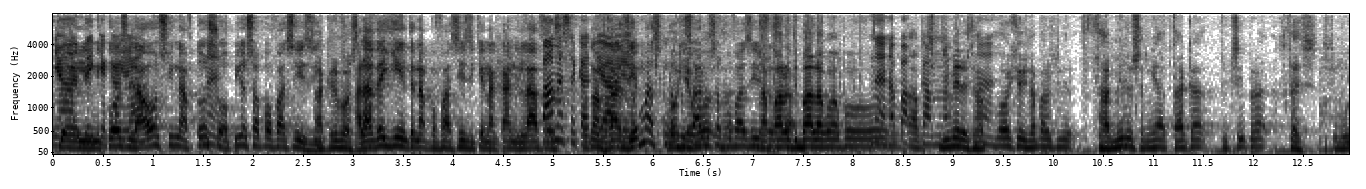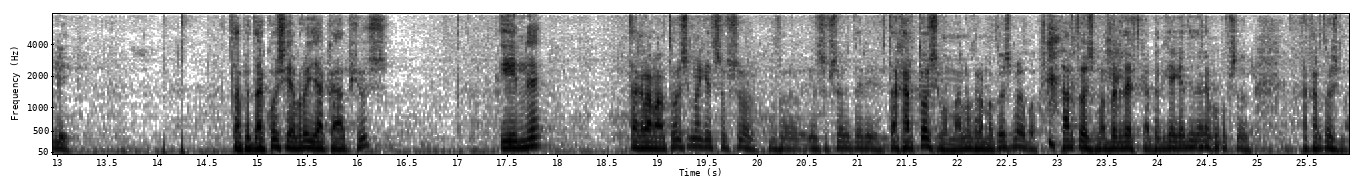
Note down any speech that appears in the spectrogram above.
και ο ελληνικός λαός είναι αυτός ναι. ο οποίος αποφασίζει. Ακριβώς. Αλλά δεν γίνεται να αποφασίζει και να κάνει λάθος όταν βγάζει εμάς και τους άλλους αποφασίζει. Να πάρω την μπάλα από ναι, τις πλημμύρες. Όχι, όχι, να πάρω Θα μείνω σε μια τάκα του Τσίπρα χθες στη Βουλή. Τα 500 ευρώ για κάποιους είναι τα γραμματόσημα για τις offshore, για τις offshore εταιρείες. Τα χαρτόσημα, μάλλον γραμματόσημα. χαρτόσημα. Μπερδεύτηκα, παιδιά, γιατί δεν έχω offshore. Τα χαρτόσημα.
